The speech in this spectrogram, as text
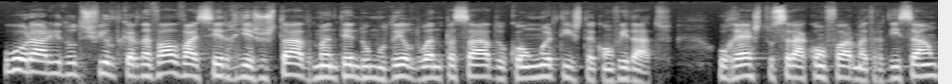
O horário do desfile de Carnaval vai ser reajustado, mantendo o modelo do ano passado com um artista convidado. O resto será conforme a tradição,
